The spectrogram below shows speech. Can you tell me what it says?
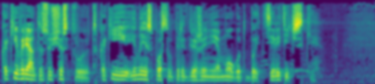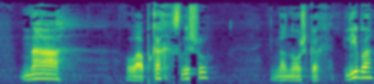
какие варианты существуют? Какие иные способы передвижения могут быть теоретически? На лапках, слышу, на ножках, либо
